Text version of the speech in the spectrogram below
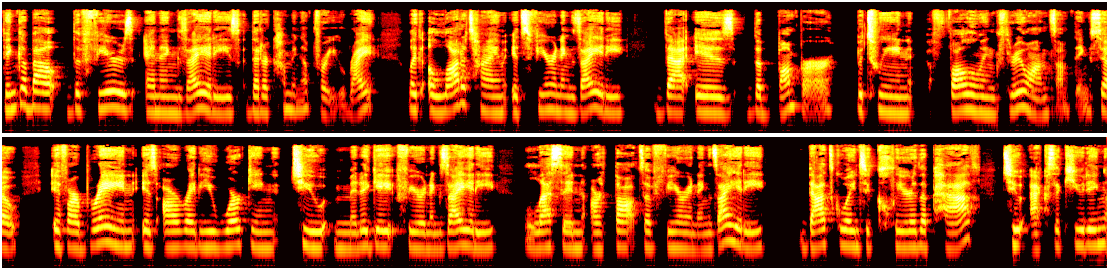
Think about the fears and anxieties that are coming up for you, right? Like a lot of time it's fear and anxiety that is the bumper between following through on something. So if our brain is already working to mitigate fear and anxiety, lessen our thoughts of fear and anxiety, that's going to clear the path to executing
